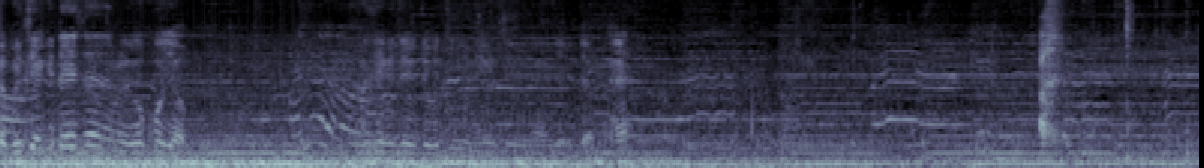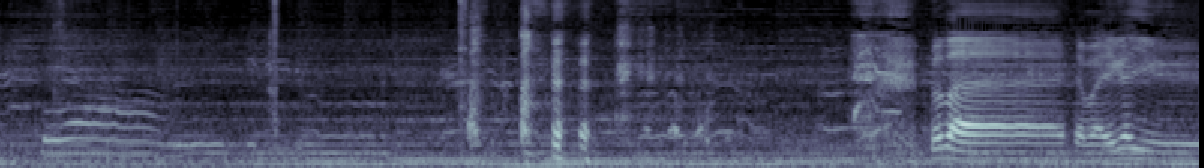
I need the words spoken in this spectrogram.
coba cek gede saya sambil kuku jom. Mana? Sini sini coba sini sini sini jom eh. bye bye, chào mày cái gì?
